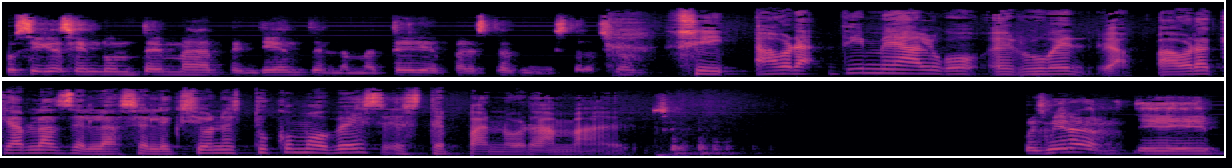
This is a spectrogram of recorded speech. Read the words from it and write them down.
pues sigue siendo un tema pendiente en la materia para esta administración. Sí, ahora dime algo, eh, Rubén, ahora que hablas de las elecciones, ¿tú cómo ves este panorama? Pues mira, eh,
